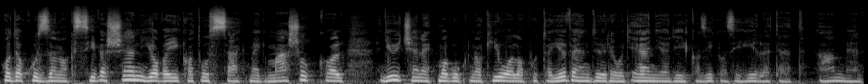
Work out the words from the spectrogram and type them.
adakozzanak szívesen, javaikat osszák meg másokkal, gyűjtsenek maguknak jó alapot a jövendőre, hogy elnyerjék az igazi életet. Amen.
